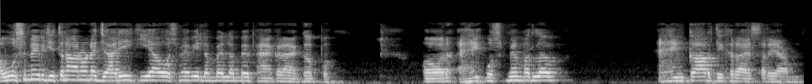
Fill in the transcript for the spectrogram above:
अब उसमें भी जितना उन्होंने जारी किया, उसमें भी लंबे लंबे फेंक रहा है, गप। और उसमें मतलब अहंकार दिख रहा है सरेआम।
